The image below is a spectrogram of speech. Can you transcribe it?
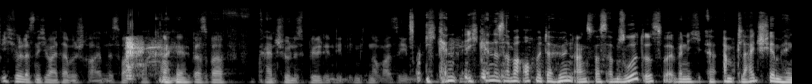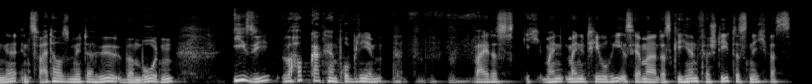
Ich will das nicht weiter beschreiben. Das war einfach kein, Okay. das war kein schönes Bild, in dem ich mich nochmal sehen Ich kenne ich kenn das aber auch mit der Höhenangst, was absurd ist, weil wenn ich äh, am Gleitschirm hänge, in 2000 Meter Höhe über dem Boden, easy, überhaupt gar kein Problem, weil das, ich, mein, meine Theorie ist ja mal, das Gehirn versteht es nicht, was,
